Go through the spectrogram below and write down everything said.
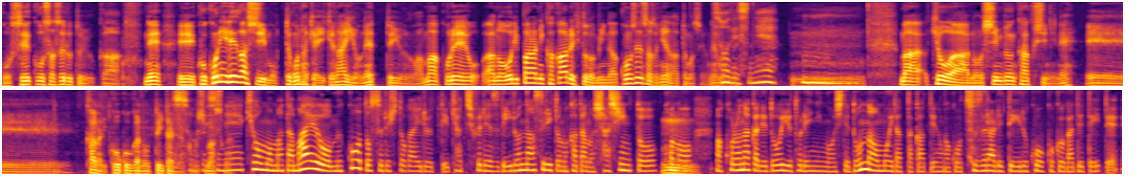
こう成功させるというか、ねえー、ここにレガシー持ってこなきゃいけないよねっていうのは、まあ、これあのオリパラに関わる人のみんなコンセンサスにはなってますよね。そうですね、うんまあ今日はあの新聞各紙にね、えー、かなり広告が載っていたりなんかもしますね。今日もまた前を向こうとする人がいるっていうキャッチフレーズでいろんなアスリートの方の写真とこの、うん、まあ、コロナ禍でどういうトレーニングをしてどんな思いだったかっていうのがこう綴られている広告が出ていて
